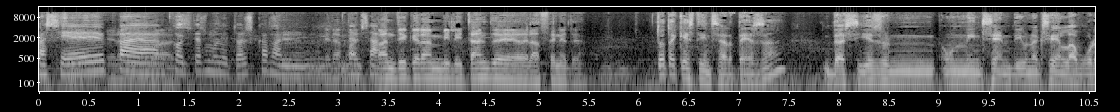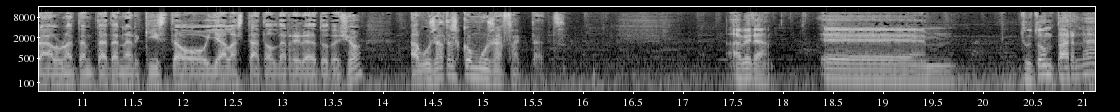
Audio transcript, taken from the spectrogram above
va ser Sí, per còctels molotovs que van sí, eren, van dir que eren militants de, de la CNT. tota aquesta incertesa de si és un, un incendi, un accident laboral, un atemptat anarquista o hi ha l'Estat al darrere de tot això, a vosaltres com us ha afectat? A veure, eh, tothom parla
